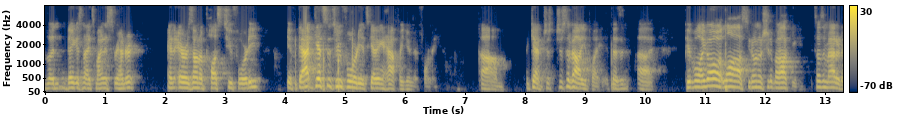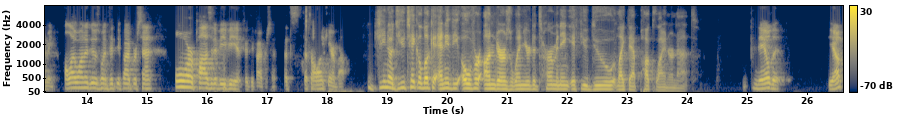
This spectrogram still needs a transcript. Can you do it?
the Vegas Knights minus 300 and Arizona plus 240. If that gets to 240, it's getting a half a unit for me. Um, again, just just a value play. It doesn't. Uh, people like, oh, it lost. You don't know shit about hockey. It doesn't matter to me. All I want to do is win 55% or positive EV at 55%. That's that's all I care about. Gino, do you take a look at any of the over unders when you're determining if you do like that puck line or not? Nailed it. Yep.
